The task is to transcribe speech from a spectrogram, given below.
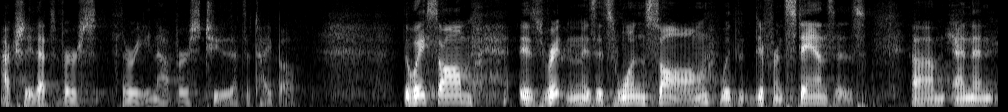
Actually, that's verse 3, not verse 2. That's a typo. The way Psalm is written is it's one song with different stanzas. Um, and then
